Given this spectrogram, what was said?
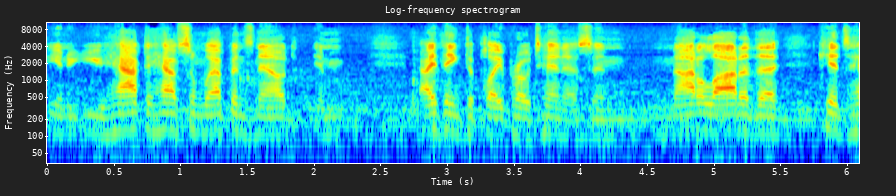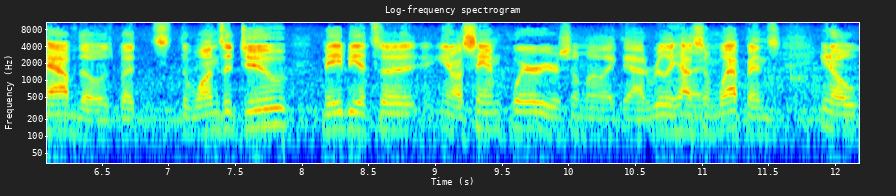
you know you have to have some weapons now in, i think to play pro tennis and not a lot of the kids have those, but the ones that do, maybe it's a you know Sam Querrey or someone like that really has Right. some weapons. You know,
